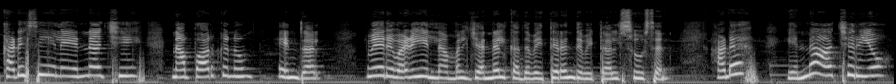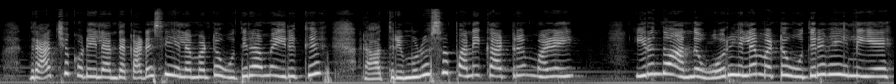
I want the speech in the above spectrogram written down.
கடைசியில் என்னாச்சு? நான் பார்க்கணும் என்றாள். வேறு வழி இல்லாமல் ஜன்னல் கதவை திறந்து விட்டாள் சூசன். அட என்ன ஆச்சரியம்? திராட்சை கொடியில் அந்த கடைசி இலை மட்டும் உதிராம இருக்கு. ராத்திரி முழுசும் பனிக்காற்று மழை. இருந்தும் அந்த ஒரு இலை மட்டும் உதிரவே இல்லையே.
